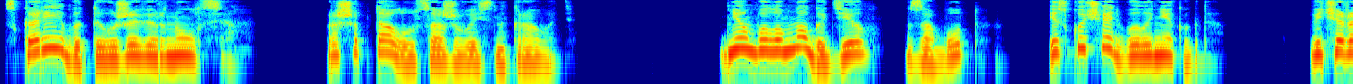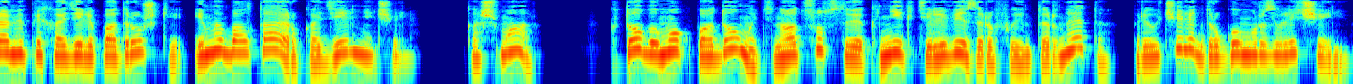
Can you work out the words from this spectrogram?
«Скорее бы ты уже вернулся», — прошептала, усаживаясь на кровать. Днем было много дел, забот, и скучать было некогда. Вечерами приходили подружки, и мы, болтая, рукодельничали. Кошмар! Кто бы мог подумать, но отсутствие книг, телевизоров и интернета приучили к другому развлечению.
